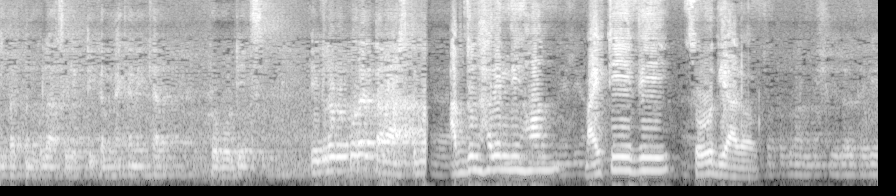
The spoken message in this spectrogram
ডিপার্টমেন্টগুলো আছে ইলেকট্রিক্যাল মেকানিক্যাল রোবোটিক্স এগুলোর উপরে তারা আসতে পারে Abdul Halim Nihon my TV Saudi আরব। চট্টগ্রাম বিশ্ববিদ্যালয় থেকে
